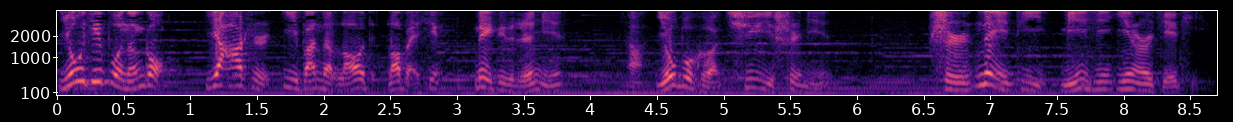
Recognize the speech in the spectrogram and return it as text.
尤其不能够压制一般的老老百姓、内地的人民，啊，尤不可屈意市民，使内地民心因而解体。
